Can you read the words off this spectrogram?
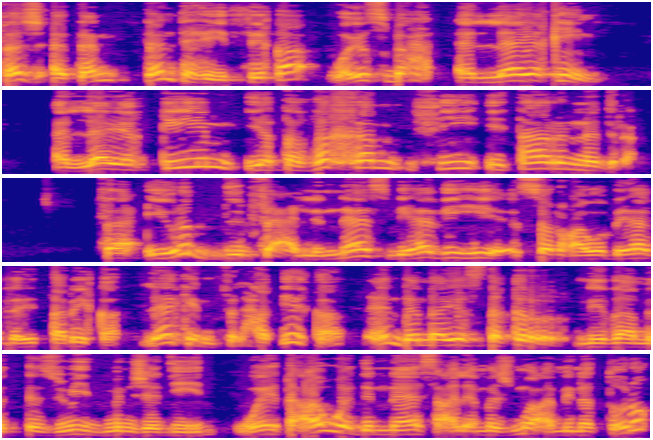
فجأة تنتهي الثقة ويصبح اللا يقين اللا يقين يتضخم في إطار الندرة. فيرد فعل الناس بهذه السرعة وبهذه الطريقة، لكن في الحقيقة عندما يستقر نظام التزويد من جديد ويتعود الناس على مجموعة من الطرق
